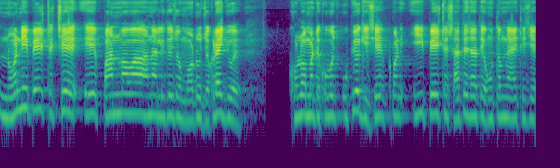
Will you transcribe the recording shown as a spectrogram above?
નોની પેસ્ટ છે એ પાનમાવાના લીધે જો મોઢું જકડાઈ ગયું હોય, ખોલવા માટે ખૂબ જ ઉપયોગી છે. પણ એ પેસ્ટ સાથે સાથે હું તમને અહીંથી જે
